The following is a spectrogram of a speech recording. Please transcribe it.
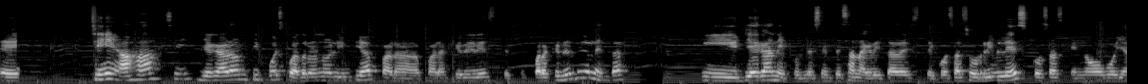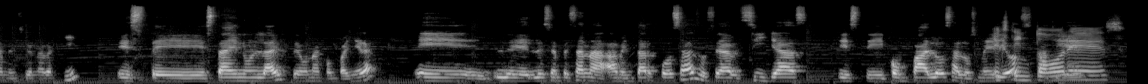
Eh, sí, ajá, sí, llegaron tipo Escuadrón Olimpia para, para querer este, pues, para querer violentar. Y llegan y pues les empiezan a gritar este, cosas horribles, cosas que no voy a mencionar aquí. Este, está en un live de una compañera. Eh, les empiezan a aventar cosas, o sea, sillas este, con palos a los medios. Extintores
